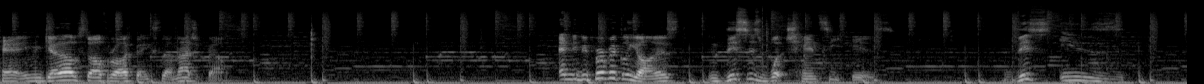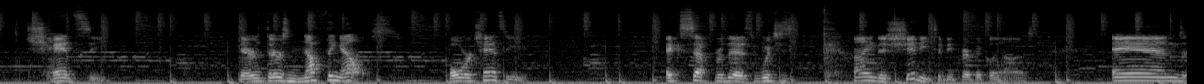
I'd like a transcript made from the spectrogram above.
can't even get up Stealth Rock thanks to that magic bounce. And to be perfectly honest, this is what Chansey is. This is Chansey. There, there's nothing else for Chansey except for this, which is kind of shitty to be perfectly honest. And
